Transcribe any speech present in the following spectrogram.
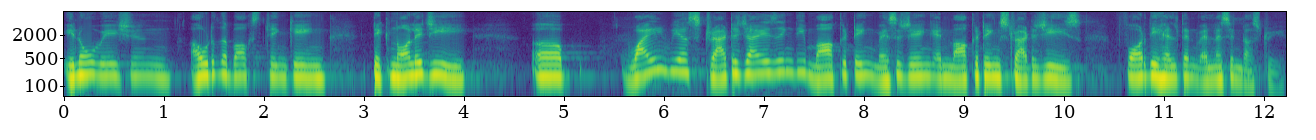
innovation, out of the box thinking, technology, uh, while we are strategizing the marketing, messaging, and marketing strategies for the health and wellness industry.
